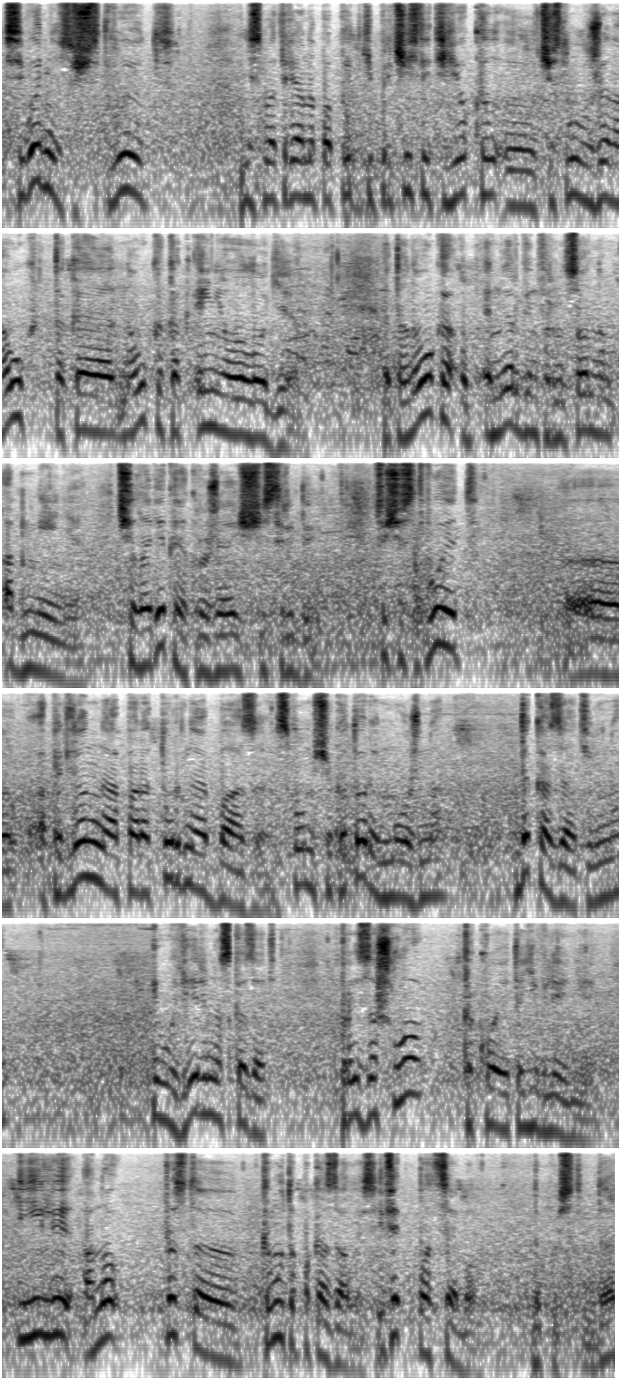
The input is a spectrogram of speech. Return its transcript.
Сегодня существует, несмотря на попытки причислить ее к э, числу лженаук, такая наука, как энеология. Это наука об энергоинформационном обмене человека и окружающей среды. Существует э, определенная аппаратурная база, с помощью которой можно доказательно и уверенно сказать, произошло какое-то явление или оно просто кому-то показалось. Эффект плацебо, допустим, да.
